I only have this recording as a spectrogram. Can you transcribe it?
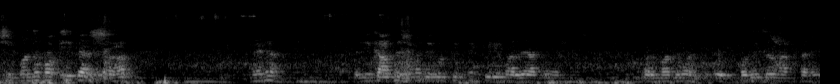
से मधुमक्खी का शहद है ना? एकादशी में देखो कितने कीड़े मर जाते हैं उसमें। और मधुमक्खी को पवित्र मानता है।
